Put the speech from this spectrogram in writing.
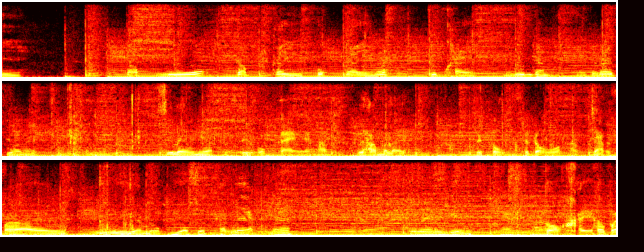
นี่ตับหมูกับไก่ปกไก่นะชุบไข่มาลุ้นกันเราจะได้ตัวไหมซื้อแล้วเนี่ยซื้ออกไก่นะครับไปทำอะไรไปตกชะโดครับ จัดไปลุยกันดอกเบียร์สดครั้งแรกนะใช่ไหมน้องเก่งแค่ครับตอกไข่เข้าไป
